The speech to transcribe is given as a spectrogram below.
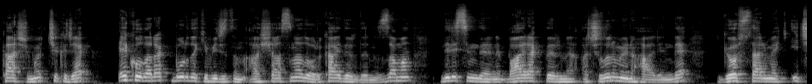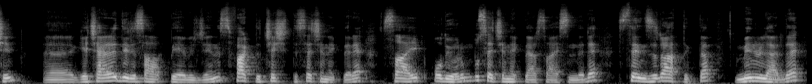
karşıma çıkacak. Ek olarak buradaki widget'ın aşağısına doğru kaydırdığınız zaman dil isimlerini, bayraklarını açılır menü halinde göstermek için e, geçerli dili sağlayabileceğiniz farklı çeşitli seçeneklere sahip oluyorum. Bu seçenekler sayesinde de sitenizi rahatlıkla menülerde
